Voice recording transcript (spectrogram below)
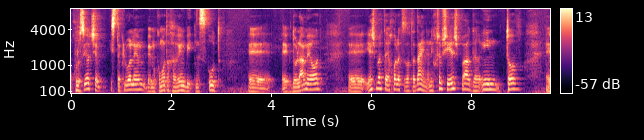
אוכלוסיות שהסתכלו עליהן במקומות אחרים בהתנשאות אה, אה, גדולה מאוד. אה, יש בה את היכולת הזאת עדיין. אני חושב שיש בה גרעין טוב, אה,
